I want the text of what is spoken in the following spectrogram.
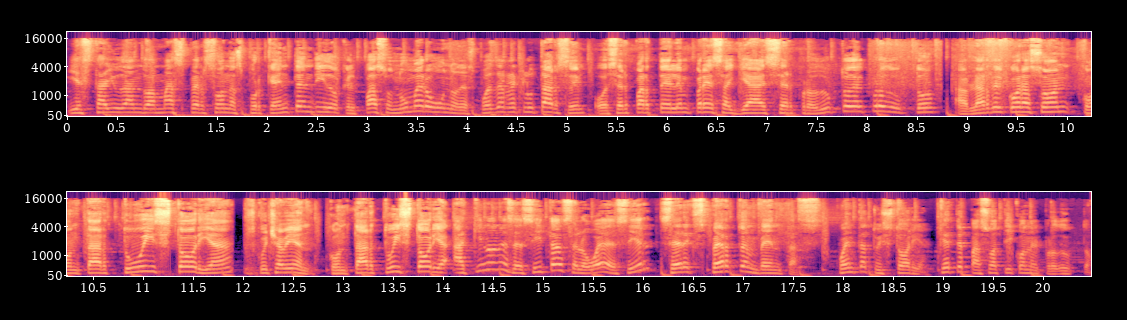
y está ayudando a más personas porque ha entendido que el paso número uno después de reclutarse o de ser parte de la empresa ya es ser producto del producto, hablar del corazón, contar tu historia. Escucha bien, contar tu historia. Aquí no necesitas, se lo voy a decir, ser experto en ventas. Cuenta tu historia. ¿Qué te pasó a ti con el producto?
